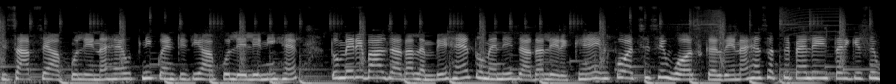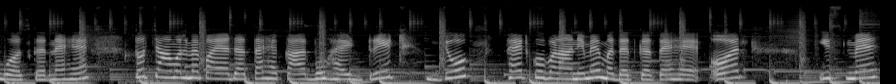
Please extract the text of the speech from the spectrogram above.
हिसाब से आपको लेना है, उतनी क्वांटिटी आपको ले लेनी है। तो मेरे बाल ज़्यादा लंबे हैं तो मैंने ज़्यादा ले रखे हैं। इनको अच्छे से वॉश कर देना है। सबसे पहले इस तरीके से वॉश करना है। तो चावल में पाया जाता है कार्बोहाइड्रेट जो फैट को बढ़ाने में मदद करता है। और इसमें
